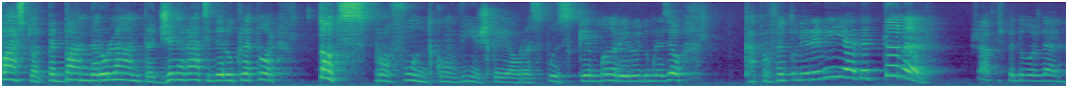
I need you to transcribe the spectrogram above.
pastori pe bandă rulantă, generații de lucrători, toți profund convinși că ei au răspuns chemării lui Dumnezeu, ca profetul Ieremia de tânăr, 17-20 de ani.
